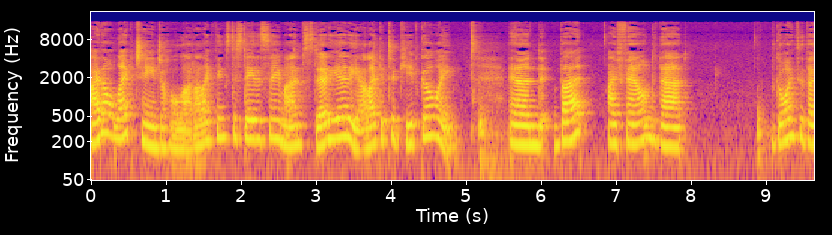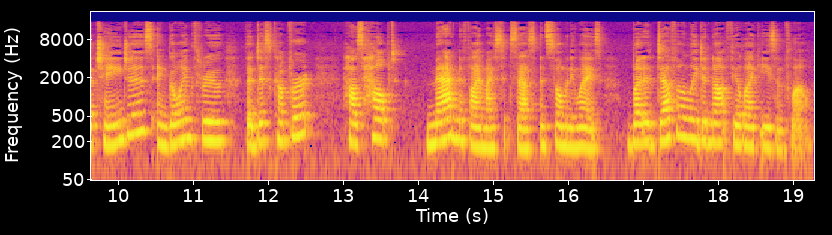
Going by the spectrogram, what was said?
I don't like change a whole lot. I like things to stay the same. I'm steady Eddie. I like it to keep going. And but I found that going through the changes and going through the discomfort has helped magnify my success in so many ways. But it definitely did not feel like ease and flow.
